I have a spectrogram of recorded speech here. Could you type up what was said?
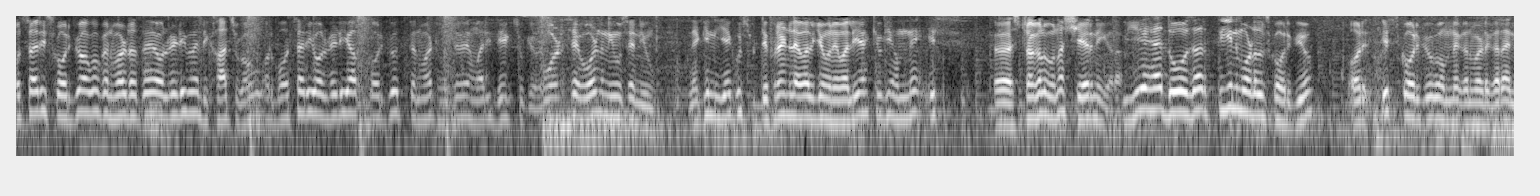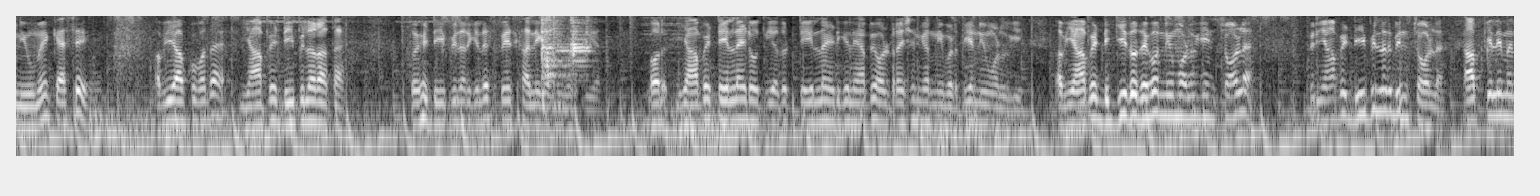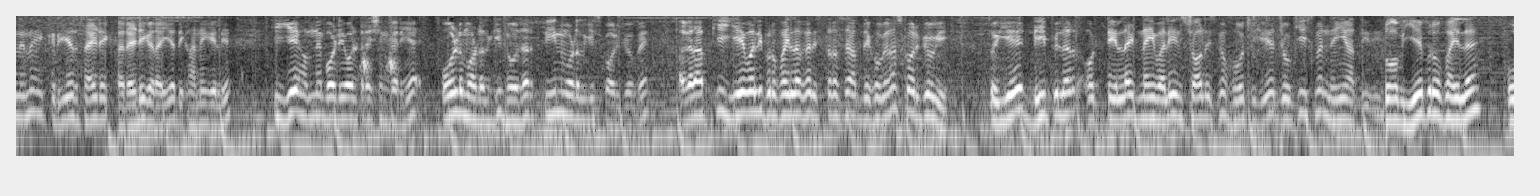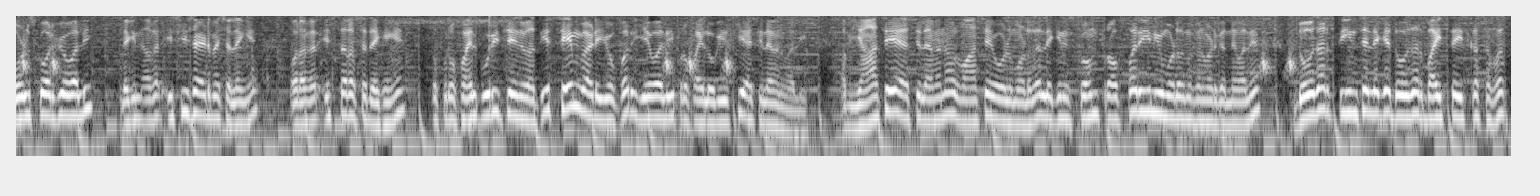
बहुत सारी स्कॉर्पियो आपको कन्वर्ट होते हैं ऑलरेडी मैं दिखा चुका हूँ, और बहुत सारी ऑलरेडी आप स्कॉर्पियो कन्वर्ट होते हुए हमारी देख चुके हो। ओल्ड से ओल्ड न्यू से न्यू लेकिन ये कुछ डिफरेंट लेवल की होने वाली है, क्योंकि हमने इस स्ट्रगल को ना शेयर नहीं करा। ये है 2003 मॉडल स्कॉर्पियो और इस स्कॉर्पियो को हमने कन्वर्ट करा है न्यू में। कैसे? अभी आपको पता है, यहाँ पे डी पिलर आता है तो ये डी पिलर के लिए स्पेस खाली करनी पड़ती है। और यहाँ पे टेल लाइट होती है तो टेल लाइट के लिए यहाँ पे ऑल्ट्रेशन करनी पड़ती है न्यू मॉडल की। अब यहाँ पे डिग्गी तो देखो न्यू मॉडल की इंस्टॉल्ड है, फिर यहाँ पे डी पिलर भी इंस्टॉल्ड है। आपके लिए मैंने ना एक रियर साइड एक रेडी कराई है दिखाने के लिए कि ये हमने बॉडी ऑल्ट्रेशन करी है ओल्ड मॉडल की 2003 मॉडल की स्कॉर्पियो पे। अगर आपकी ये वाली प्रोफ़ाइल अगर इस तरफ़ से आप देखोगे ना स्कॉर्पियो की तो ये डी पिलर और टेल लाइट नई वाली इंस्टॉल इसमें हो चुकी है, जो कि इसमें नहीं आती थी। तो अब ये प्रोफ़ाइल है ओल्ड स्कॉर्पियो वाली, लेकिन अगर इसी साइड पे चलेंगे और अगर इस तरफ़ से देखेंगे तो प्रोफ़ाइल पूरी चेंज हो जाती है। सेम गाड़ी के ऊपर ये वाली प्रोफ़ाइल होगी, इसकी एस इलेवन वाली। अब यहाँ से एस इलेवन है और वहाँ से ओल्ड मॉडल है, लेकिन इसको हम प्रॉपर ही न्यू मॉडल में कन्वर्ट करने वाले हैं। 2003 से लेके 2022 हज़ार का सफ़र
